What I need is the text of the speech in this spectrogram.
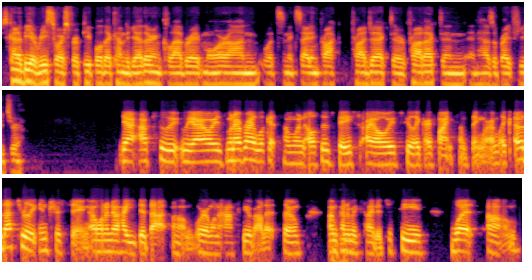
just kind of be a resource for people that come together and collaborate more on what's an exciting pro- project or product and, and has a bright future. Yeah, absolutely. I always, whenever I look at someone else's base, I always feel like I find something where I'm like, oh, that's really interesting. I want to know how you did that, um, or I want to ask you about it. So I'm kind of mm-hmm. excited to see what um,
